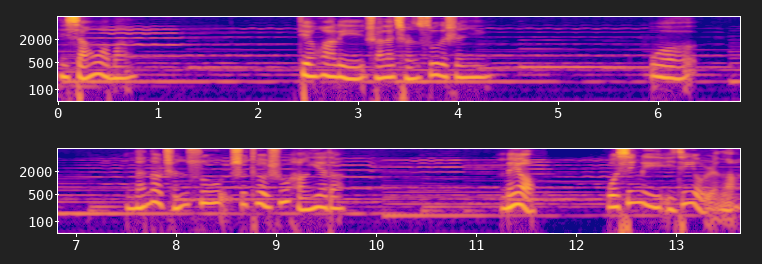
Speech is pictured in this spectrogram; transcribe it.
你想我吗？电话里传来陈苏的声音。我，难道陈苏是特殊行业的？没有，我心里已经有人了。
